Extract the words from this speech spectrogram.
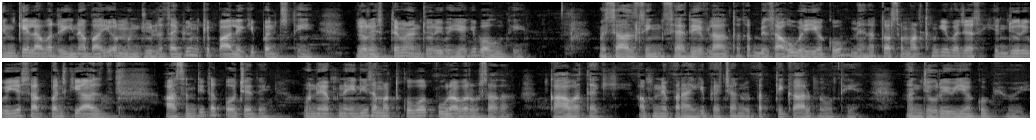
इनके अलावा रीना बाई और मंजू लता भी उनके पाले की पंच थी, जो रिश्ते में अंजोरी भैया की बहू थी। विशाल सिंह, सहदेव लाल तथा बिसाहू भैया को मेहनत और समर्थन की वजह से अंजोरी भैया सरपंच की आज आसंदी तक पहुँचे थे। उन्हें अपने इन्हीं समर्थकों पर पूरा भरोसा था। कहावत है कि अपने पढ़ाई की पहचान विपत्ति काल में होती है। अंजोरी भैया को भी हुई।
